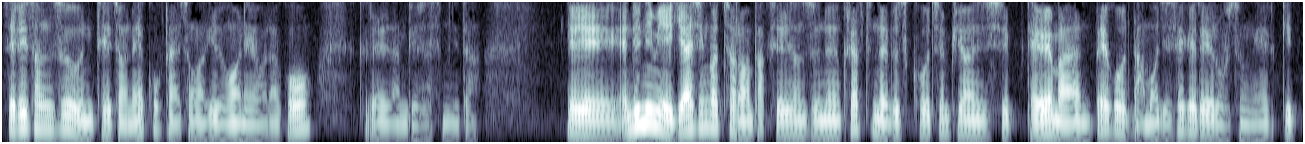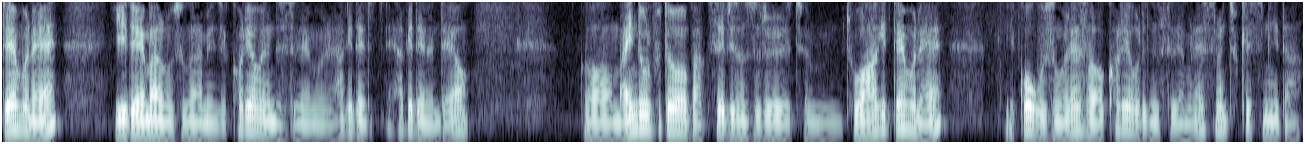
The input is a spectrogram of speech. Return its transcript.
세리 선수 은퇴 전에 꼭 달성하길 응원해요라고 글을 남겨주셨습니다. 예, 예, 앤디님이 얘기하신 것처럼 박세리 선수는 크래프트 네비스코 챔피언십 대회만 빼고 나머지 세 개 대회를 우승했기 때문에 이 대회만 우승을 하면 이제 커리어 그랜드슬램을 하게, 되, 하게 되는데요. 어, 마인드 골프도 박세리 선수를 좀 좋아하기 때문에 꼭 우승을 해서 커리어 그랜드슬램을 했으면 좋겠습니다.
